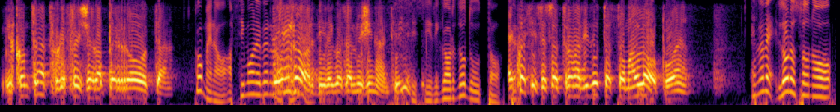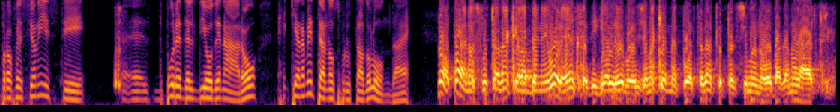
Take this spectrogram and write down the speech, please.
il contratto che fecero a Perrotta? Come no? A Simone Ti Perrotta. ricordi le cose allucinanti? Sì, sì, sì, ricordo tutto. E questi si sono trovati tutto a sto malloppo, eh? E vabbè, loro sono professionisti eh, pure del dio denaro e chiaramente hanno sfruttato l'onda, eh. No, poi hanno sfruttato anche la benevolenza di chi all'epoca dice ma che me importa, tanto il prossimo anno lo pagano gli altri.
